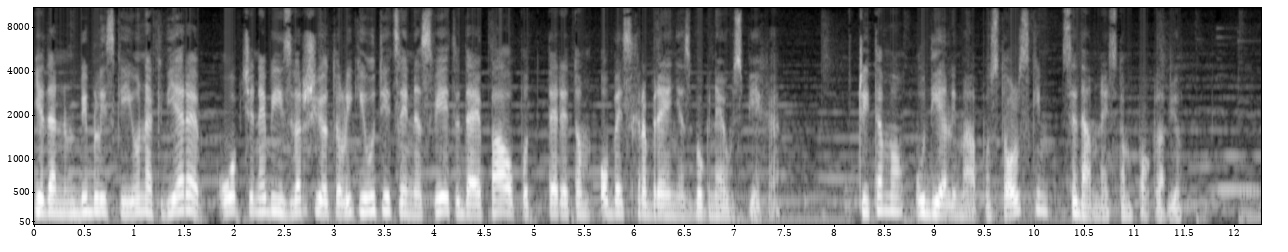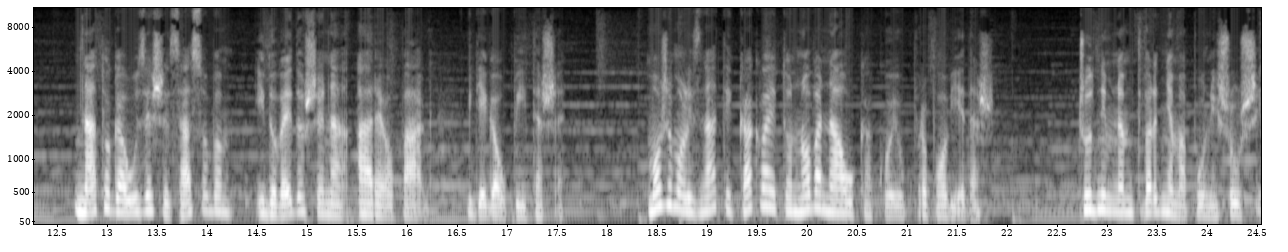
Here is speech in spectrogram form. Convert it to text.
Jedan biblijski junak vjere uopće ne bi izvršio toliki utjecaj na svijet da je pao pod teretom obeshrabrenja zbog neuspjeha. Čitamo u dijelima apostolskim 17. poglavlju. Na to ga uzeše sa sobom i dovedoše na Areopag, gdje ga upitaše. Možemo li znati kakva je to nova nauka koju propovjedaš? Čudnim nam tvrdnjama puni šuši.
